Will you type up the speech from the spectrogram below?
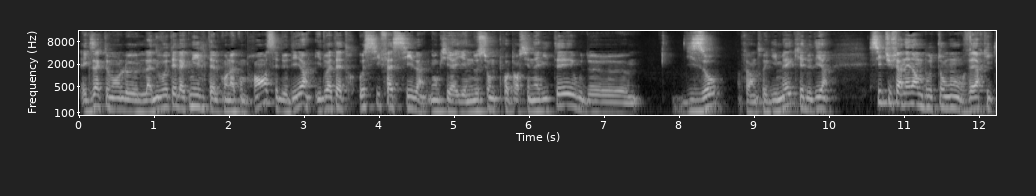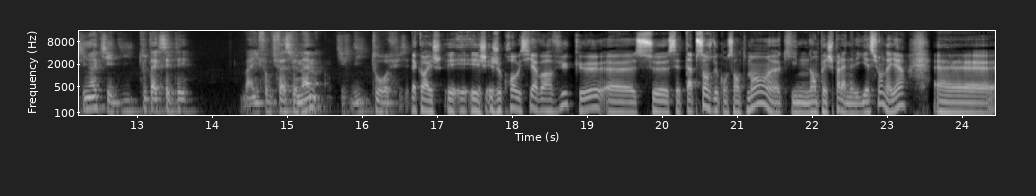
Exactement. Le, la nouveauté de la CNIL telle qu'on la comprend, c'est de dire il doit être aussi facile. Donc il y a, il y a une notion de proportionnalité ou de d'ISO, enfin entre guillemets, qui est de dire si tu fais un énorme bouton vert qui clignote qui est dit tout accepté, bah, il faut que tu fasses le même qui dit tout refuser. D'accord, et, et, et, je crois aussi avoir vu que euh, ce, cette absence de consentement, euh, qui n'empêche pas la navigation d'ailleurs, euh,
